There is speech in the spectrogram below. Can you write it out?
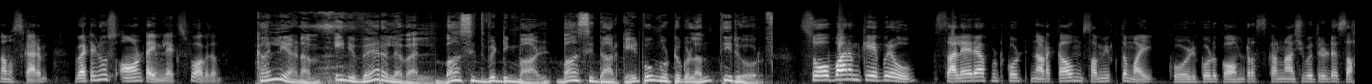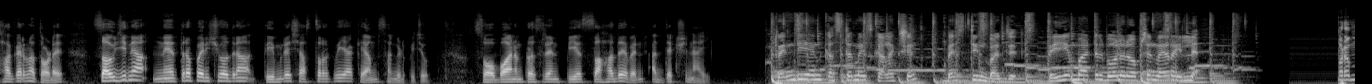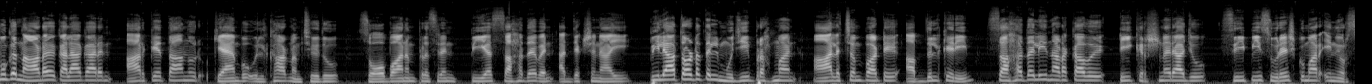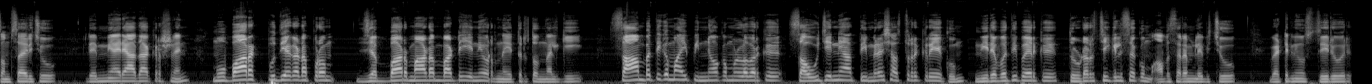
നമസ്കാരം. വെട്ടി news on ടൈമിലേക്ക് സ്വാഗതം. കല്യാണം ഇനി വേറെ level. Basid wedding mall Basid arcade Poongottukulam Tirur. Sopanam കേപുരവും സലേര ഫുഡ് കോർട്ട് നടക്കാവും സംയുക്തമായി കോഴിക്കോട് കോംട്രസ് കണ്ണാശുപത്രിയുടെ സഹകരണത്തോടെ സൗജന്യ നേത്രപരിശോധന തിമിര ശസ്ത്രക്രിയാ ക്യാമ്പ് സംഘടിപ്പിച്ചു. Sopanam president P S Sahadevan അധ്യക്ഷനായി. Trendy and customise collection best in budget Theyyam പാട്ടിൽ പോലൊരു ഓപ്ഷൻ വേറെ ഇല്ല. പ്രമുഖ നാടക കലാകാരൻ ആർ കെ താനൂർ ക്യാമ്പ് ഉദ്ഘാടനം ചെയ്തു. Sopanam president P S Sahadevan അധ്യക്ഷനായി. Pilathottathil Mujeeb Rahman Alachampatt Abdul Kareem Sahadali Nadakkavu T Krishnaraju C P Suresh Kumar എന്നിവർ സംസാരിച്ചു. രമ്യ രാധാകൃഷ്ണൻ മുബാറക് പുതിയ കടപ്പുറം ജബ്ബാർ മാടമ്പാട്ടി എന്നിവർ നേതൃത്വം നൽകി. സാമ്പത്തികമായി പിന്നോക്കമുള്ളവർക്ക് സൗജന്യ തിമിര ശസ്ത്രക്രിയക്കും നിരവധി പേർക്ക് തുടർ ചികിത്സക്കും അവസരം ലഭിച്ചു. വെട്ടന്യൂസ് തിരൂർ.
